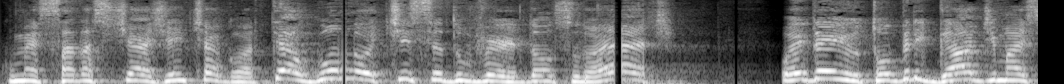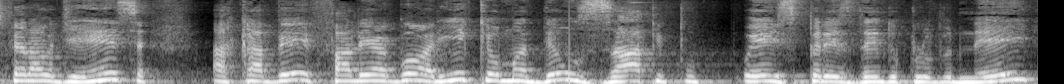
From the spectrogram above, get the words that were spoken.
começado a assistir a gente agora. Tem alguma notícia do Verdão Sudoeste? Oi, Deilton, obrigado demais pela audiência. Acabei, falei agora que eu mandei um zap pro ex-presidente do Clube Ney,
